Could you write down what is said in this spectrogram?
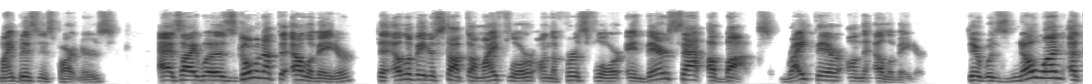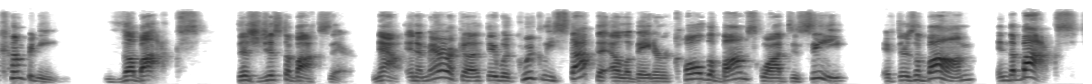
my business partners, as I was going up the elevator, the elevator stopped on my floor on the first floor, and there sat a box right there on the elevator. There was no one accompanying the box. There's just a box there. Now, in America, they would quickly stop the elevator, call the bomb squad to see if there's a bomb in the box.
